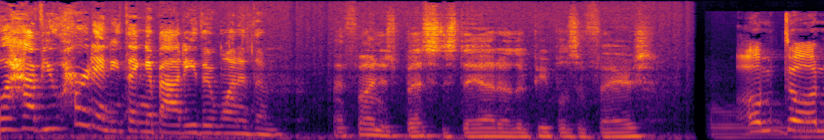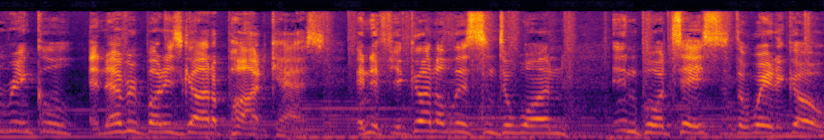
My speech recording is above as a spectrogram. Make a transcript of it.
Well, have you heard anything about either one of them? I find it's best to stay out of other people's affairs. I'm Don Wrinkle, and everybody's got a podcast. And if you're gonna listen to one, In Poor Taste is the way to go,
